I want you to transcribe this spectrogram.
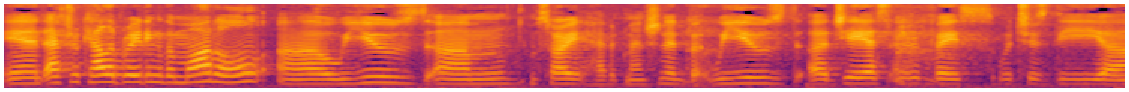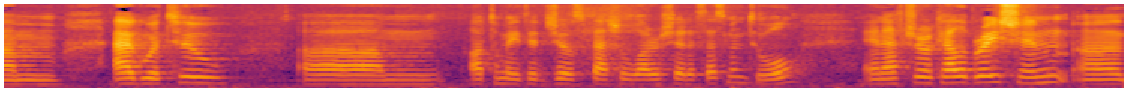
And after calibrating the model, uh, we used, um, I'm sorry, I haven't mentioned it, but we used a GIS interface, which is the um, AGWA 2 um, automated geospatial watershed assessment tool. And after calibration, uh,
